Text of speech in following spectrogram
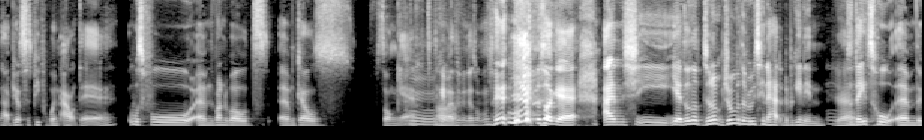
like Beyonce's people went out there. It was for um, Run the World's um, girls song, yeah. Mm. Okay, Oh. am I doing this one? the song, yeah. And she, yeah, do you, know, do, you know, do you remember the routine I had at the beginning? Yeah. So they taught um the,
